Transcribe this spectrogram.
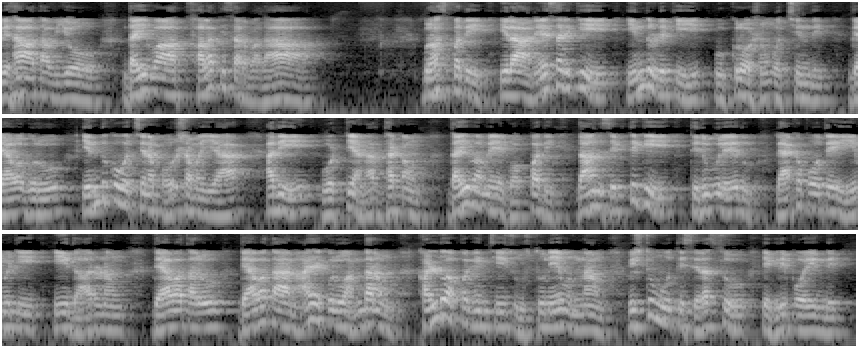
విధాతవ్యో దైవాత్ ఫలతి సర్వదా. బృహస్పతి ఇలా అనేసరికి ఇంద్రుడికి ఉక్రోషం వచ్చింది. దేవగురు ఎందుకు వచ్చిన పౌరుషమయ్యా? అది ఒట్టి అనర్థకం దైవమే గొప్పది. దాని శక్తికి తిరుగులేదు. లేకపోతే ఏమిటి ఈ దారుణం? దేవతలు దేవతా నాయకులు అందరం కళ్ళు అప్పగించి చూస్తూనే ఉన్నాం. విష్ణుమూర్తి శిరస్సు ఎగిరిపోయింది.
